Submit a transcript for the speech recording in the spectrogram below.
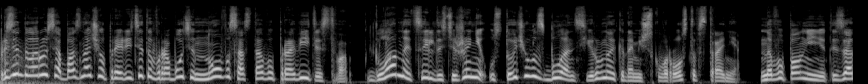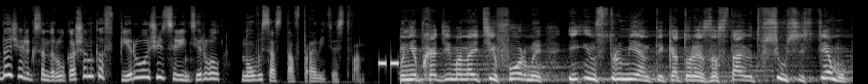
Президент Беларуси обозначил приоритеты в работе нового состава правительства. Главная цель достижения устойчивого сбалансированного экономического роста в стране. На выполнение этой задачи Александр Лукашенко в первую очередь сориентировал новый состав правительства. Необходимо найти формы и инструменты, которые заставят всю систему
